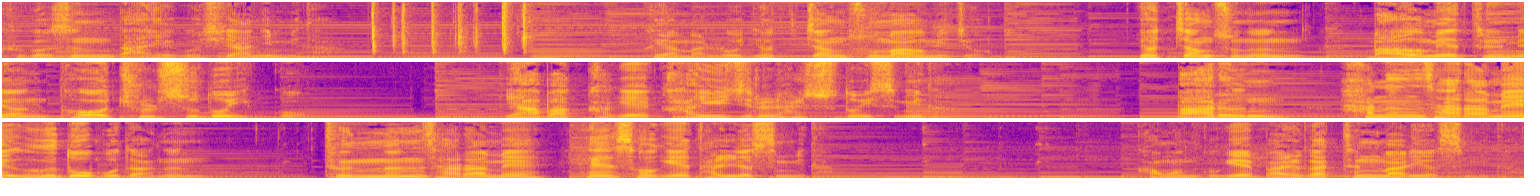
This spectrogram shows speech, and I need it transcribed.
그것은 나의 것이 아닙니다. 그야말로 엿장수 마음이죠. 엿장수는 마음에 들면 더 줄 수도 있고 야박하게 가위질을 할 수도 있습니다. 말은 하는 사람의 의도보다는 듣는 사람의 해석에 달렸습니다. 강원국의 말 같은 말이었습니다.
